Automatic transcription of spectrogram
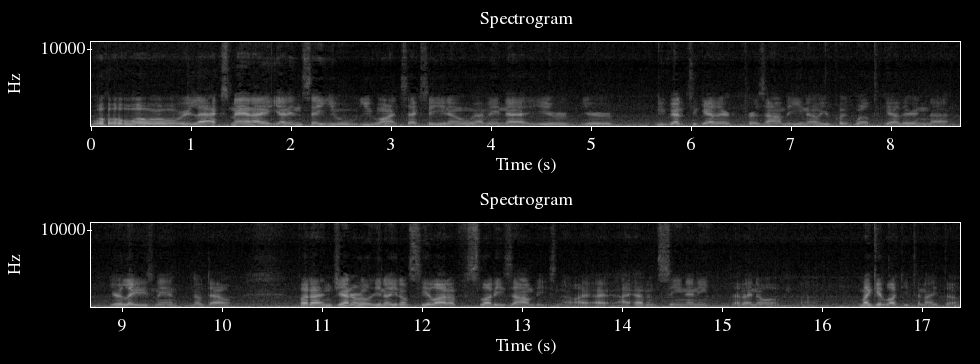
Whoa, whoa, whoa! Relax, man. I, I didn't say you you aren't sexy. You know, I mean, uh, you're you're you got it together for a zombie. You know, you're put well together, and uh, you're a ladies' man, no doubt. But uh, in general, you know, you don't see a lot of slutty zombies. No, I I, I haven't seen any that I know of. Uh, might get lucky tonight though.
